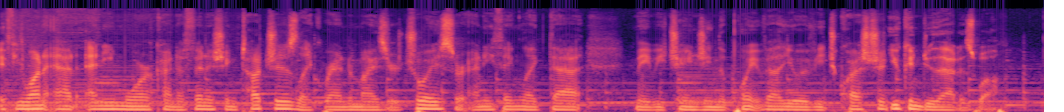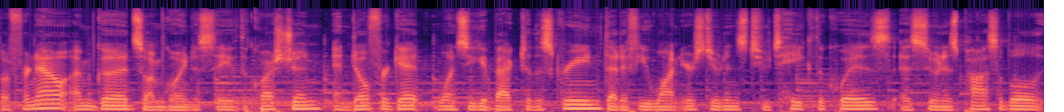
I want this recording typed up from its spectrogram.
If you want to add any more kind of finishing touches like randomize your choice or anything like that, maybe changing the point value of each question, you can do that as well. But for now, I'm good, so I'm going to save the question. And don't forget, once you get back to the screen, that if you want your students to take the quiz as soon as possible,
